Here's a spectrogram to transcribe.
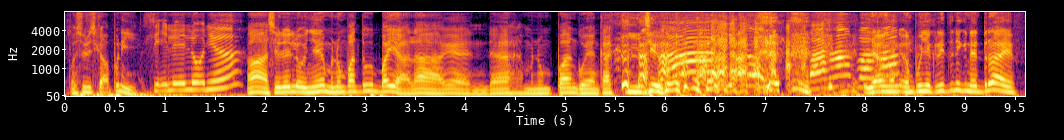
Lepas tu dia cakap apa ni Seelok-eloknya Ah, seleloknya menumpang tu bayarlah kan. Dah menumpang goyang kaki je. Faham, faham. Yang empunya kereta ni kena drive.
